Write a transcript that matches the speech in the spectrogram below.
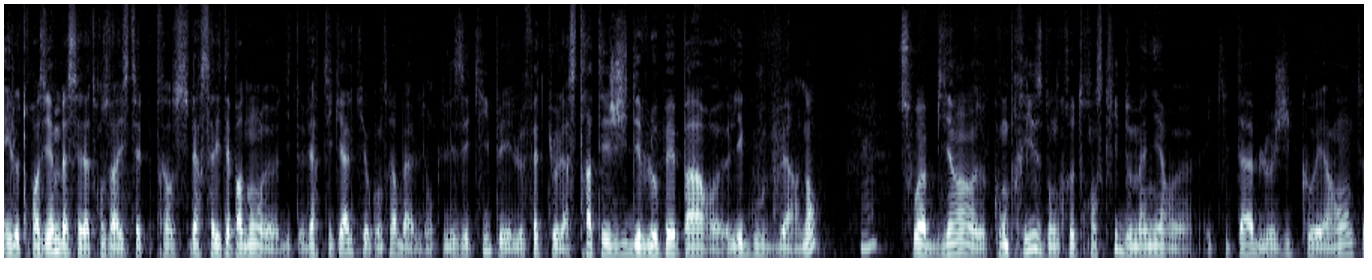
Et le troisième, bah, c'est la transversalité, pardon, euh, dite verticale, qui est au contraire bah, donc les équipes et le fait que la stratégie développée par euh, les gouvernants mmh. soit bien euh, comprise, donc retranscrite de manière équitable, logique, cohérente,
